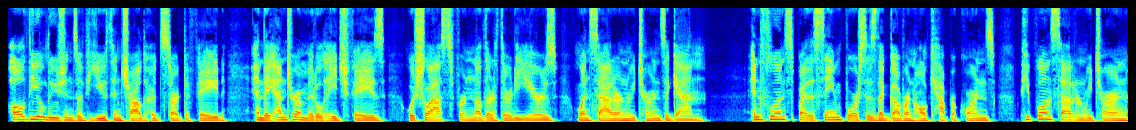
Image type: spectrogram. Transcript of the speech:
All the illusions of youth and childhood start to fade, and they enter a middle age phase, which lasts for another 30 years when Saturn returns again. Influenced by the same forces that govern all Capricorns, people in Saturn return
